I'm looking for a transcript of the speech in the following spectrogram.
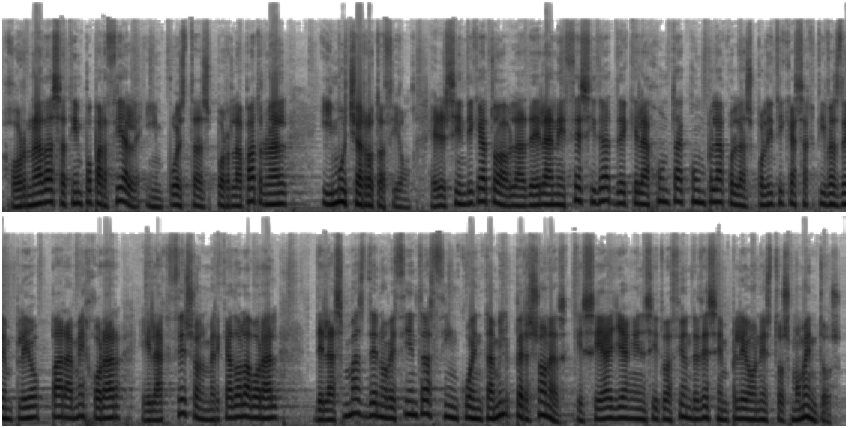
jornadas a tiempo parcial impuestas por la patronal y mucha rotación. El sindicato habla de la necesidad de que la Junta cumpla con las políticas activas de empleo para mejorar el acceso al mercado laboral de las más de 950.000 personas que se hallan en situación de desempleo en estos momentos.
